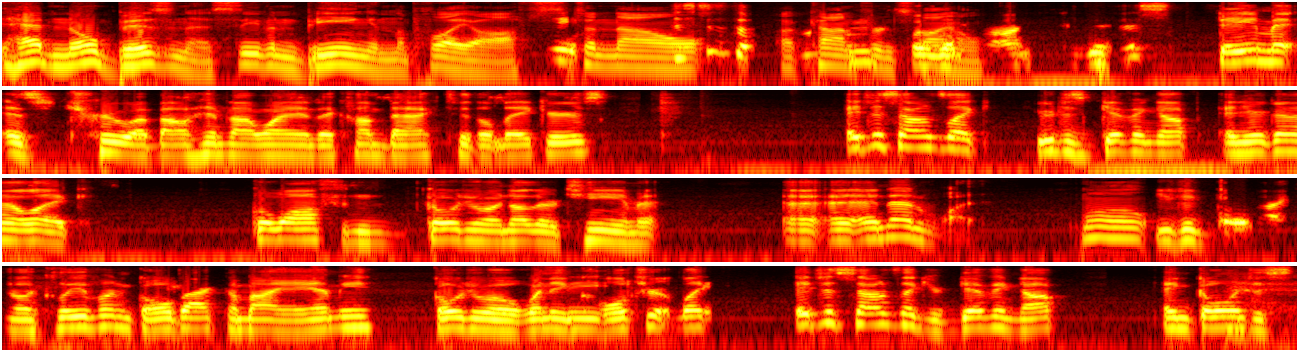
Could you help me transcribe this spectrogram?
had no business even being in the playoffs to now This is the a conference final. LeBron. This statement is true about him not wanting to come back to the Lakers, it just sounds like you're just giving up and you're gonna like go off and go to another team, and, and then what? Well, You could go back to Cleveland, go back to Miami, go to a winning See- culture. Like it just sounds like you're giving up and going to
